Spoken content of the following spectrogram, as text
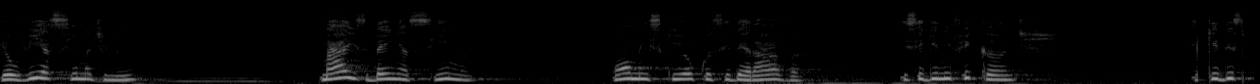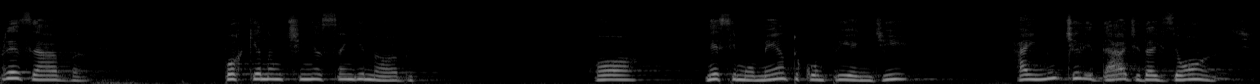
eu vi acima de mim, mais bem acima, homens que eu considerava insignificantes e que desprezava, porque não tinha sangue nobre. Oh, nesse momento compreendi a inutilidade das honras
